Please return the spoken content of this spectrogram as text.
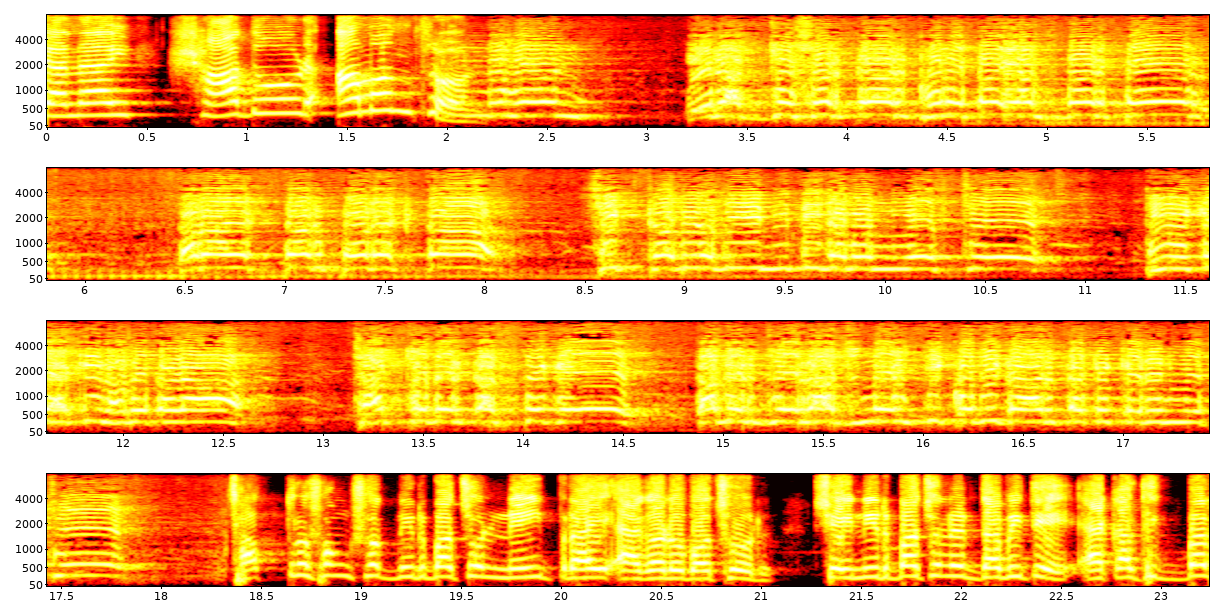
জানাই সাদর আমন্ত্রণ। রাজ্য সরকার ক্ষমতায় আসবার পর তারা একটার পর একটা শিক্ষা বিরোধী নীতি যেমন নিয়ে এসছে, ঠিক একইভাবে তারা ছাত্রদের কাছ থেকে তাদের যে রাজনৈতিক অধিকার তাকে কেড়ে নিয়েছে। ছাত্র সংসদ নির্বাচন নেই প্রায় এগারো বছর। সেই নির্বাচনের দাবিতে একাধিকবার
